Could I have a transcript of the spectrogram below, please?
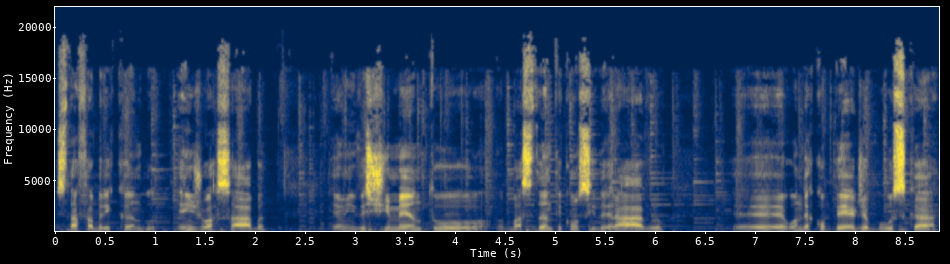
está fabricando em Joaçaba. É um investimento bastante considerável, é, onde a Copérdia busca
